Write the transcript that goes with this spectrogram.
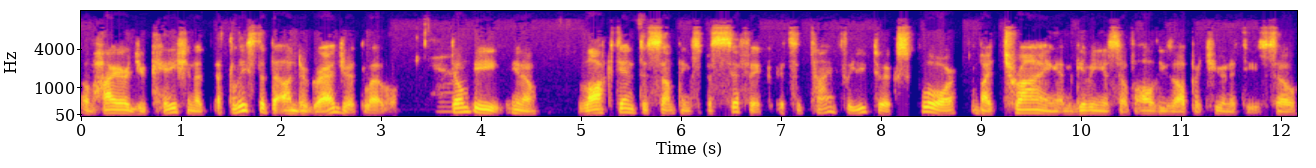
of higher education, at, at least at the undergraduate level. Yeah. Don't be, you know, locked into something specific. It's a time for you to explore by trying and giving yourself all these opportunities. So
